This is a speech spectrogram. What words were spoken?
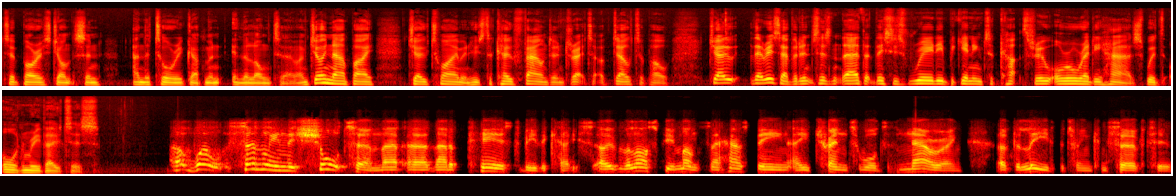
to Boris Johnson and the Tory government in the long term? I'm joined now by Joe Twyman, who's the co founder and director of Delta Poll. Joe, there is evidence, isn't there, that this is really beginning to cut through or already has with ordinary voters? Uh, well, certainly in the short term, that uh, that appears to be the case. Over the last few months, there has been a trend towards narrowing of the lead between Conservative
